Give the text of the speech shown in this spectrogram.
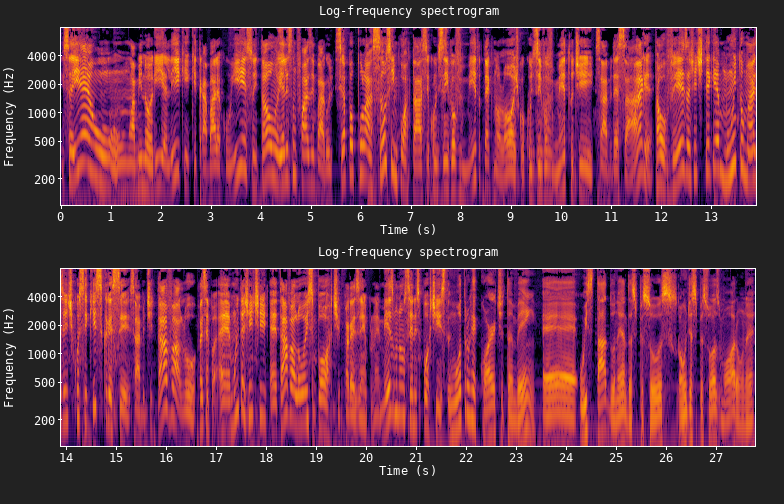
isso aí é um- uma minoria ali que, que trabalha com isso, então eles não fazem barulho. Se a população se importasse com o desenvolvimento tecnológico, com o desenvolvimento de, sabe, dessa área, talvez a gente teria muito mais, a gente conseguisse crescer, sabe, de dar valor. Por exemplo, é, muita gente é, dá valor ao esporte, por exemplo, né? Mesmo não sendo esportista. Um outro recorte também é o estado, né, das pessoas, onde as pessoas moram, né?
